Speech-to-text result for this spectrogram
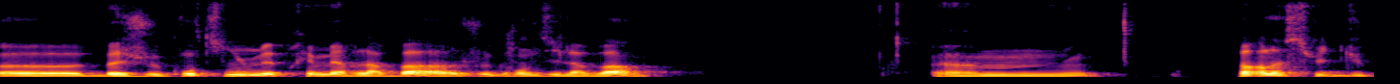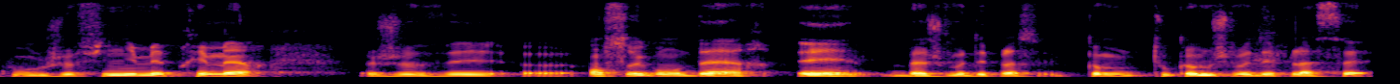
Euh, ben, je continue mes primaires là-bas. Je grandis là-bas. Euh, par la suite, du coup, je finis mes primaires. Je vais euh, en secondaire et ben, je me déplace, comme, tout comme je me déplaçais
